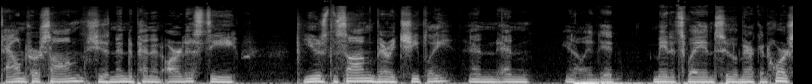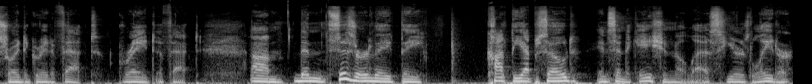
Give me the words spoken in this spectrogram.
found her song. She's an independent artist. He used the song very cheaply, and and you know, it, it made its way into American Horror Story to great effect. Great effect. Um, then Scissor, they they caught the episode in syndication, no less, years later,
